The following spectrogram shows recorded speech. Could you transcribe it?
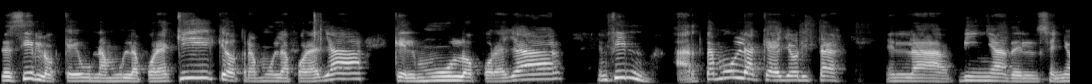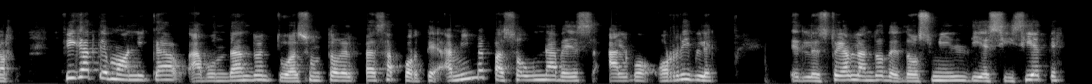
Decirlo, que una mula por aquí, que otra mula por allá, que el mulo por allá. En fin, harta mula que hay ahorita en la viña del Señor. Fíjate, Mónica, abundando en tu asunto del pasaporte, a mí me pasó una vez algo horrible. Eh, le estoy hablando de 2017,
